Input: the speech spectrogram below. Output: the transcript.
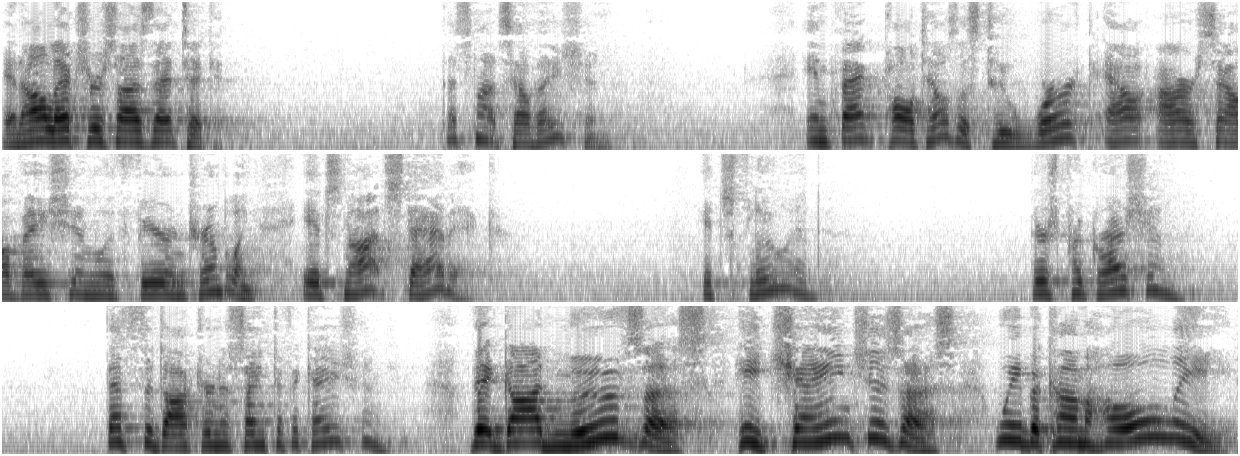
and I'll exercise that ticket. That's not salvation. In fact, Paul tells us to work out our salvation with fear and trembling. It's not static, it's fluid. There's progression. That's the doctrine of sanctification. That God moves us. He changes us. We become holy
